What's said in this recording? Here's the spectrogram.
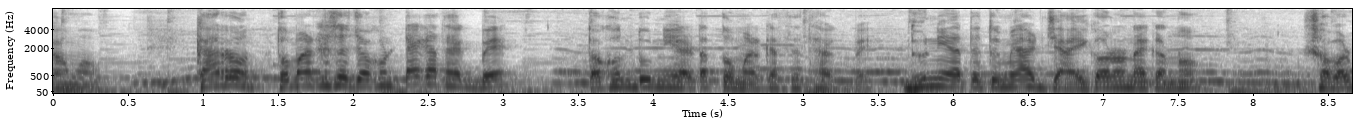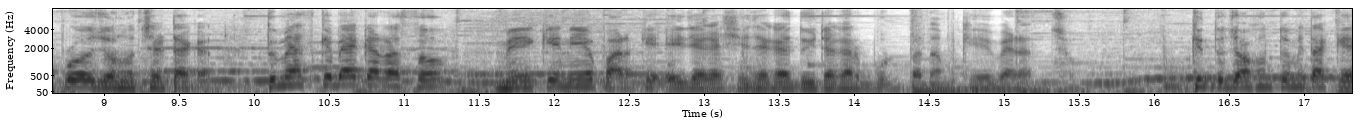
কামাও। কারণ তোমার কাছে যখন টাকা থাকবে, তখন দুনিয়াটা তোমার কাছে থাকবে। দুনিয়াতে তুমি আর যাই করো না কেন, সবার প্রয়োজন হচ্ছে টাকা। তুমি আজকে বেকার আছো, মেয়েকে নিয়ে পার্কে এই জায়গায় সে জায়গায় দুই টাকার বুট বাদাম খেয়ে বেড়াচ্ছ। কিন্তু যখন তুমি তাকে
